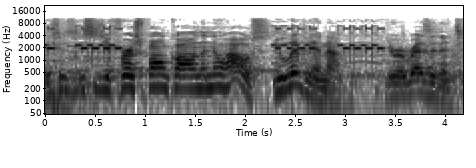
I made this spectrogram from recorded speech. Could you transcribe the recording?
This is this is your first phone call in the new house. You live here now. You're a resident.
